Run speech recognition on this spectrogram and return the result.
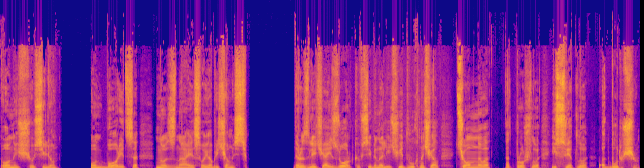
Он еще силен. Он борется, но зная свою обреченность. Различай зорко в себе наличие двух начал — темного от прошлого и светлого от будущего.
